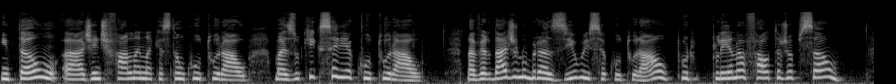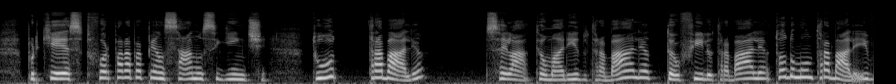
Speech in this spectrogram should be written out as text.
Então, a gente fala na questão cultural, mas o que, que seria cultural? Na verdade, no Brasil, isso é cultural por plena falta de opção. Porque se tu for parar para pensar no seguinte, tu trabalha, sei lá, teu marido trabalha, teu filho trabalha, todo mundo trabalha. E,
